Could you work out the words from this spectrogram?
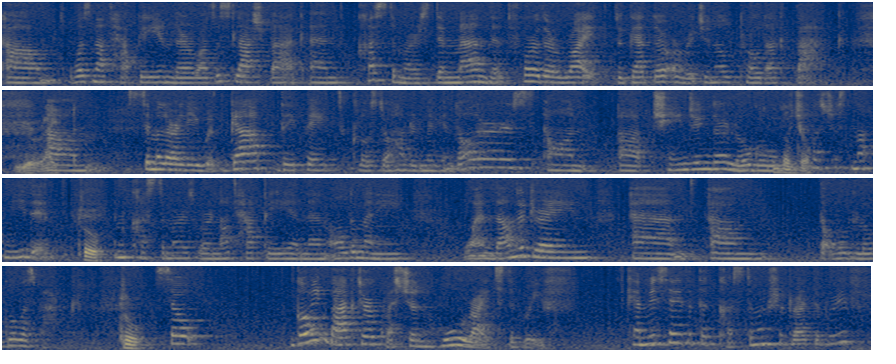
um, was not happy and there was a slashback and customers demanded for their right to get their original product back. You're right. Um, similarly with Gap, they paid close to $100 million on uh, changing their logo, which was just not needed. True. And customers were not happy, and then all the money went down the drain, and um, the old logo was back. True. So, going back to your question, who writes the brief? Can we say that the customer should write the brief?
